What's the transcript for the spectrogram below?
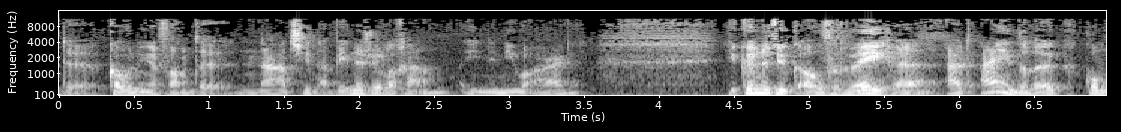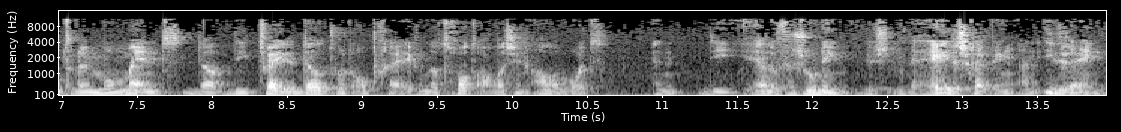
de koningen van de natie naar binnen zullen gaan in de nieuwe aarde. Je kunt natuurlijk overwegen, uiteindelijk komt er een moment dat die tweede dood wordt opgegeven, dat God alles in allen wordt. En die hele verzoening, dus in de hele schepping aan iedereen,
